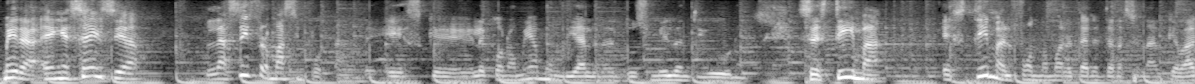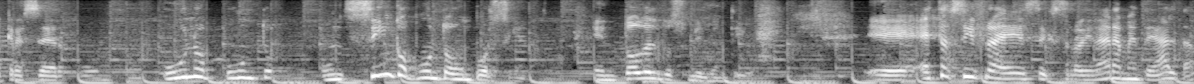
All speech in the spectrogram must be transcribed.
Mira, en esencia, la cifra más importante es que la economía mundial en el 2021 se estima, estima el Fondo Monetario Internacional que va a crecer un, un 5.1% en todo el 2021. Eh, esta cifra es extraordinariamente alta,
